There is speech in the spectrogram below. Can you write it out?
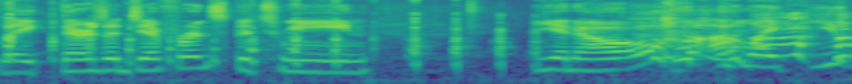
Like, there's a difference between, you know? I'm like, You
